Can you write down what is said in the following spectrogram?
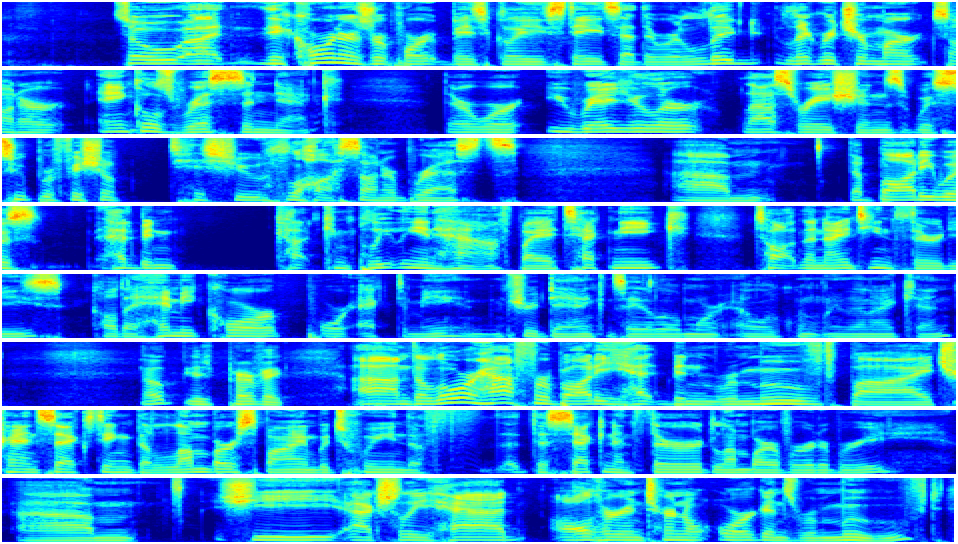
So uh, the coroner's report basically states that there were lig- ligature marks on her ankles, wrists, and neck. There were irregular lacerations with superficial tissue loss on her breasts. Um, the body was had been cut completely in half by a technique taught in the 1930s called a hemicorporectomy. I'm sure Dan can say it a little more eloquently than I can. Nope, you're perfect. Um, the lower half of her body had been removed by transecting the lumbar spine between the the second and third lumbar vertebrae. Um, she actually had all her internal organs removed.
